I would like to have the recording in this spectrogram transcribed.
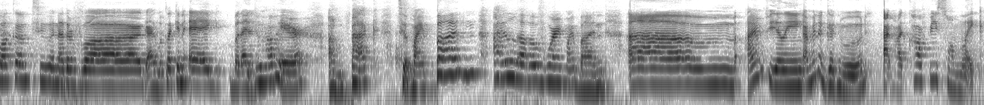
Welcome to another vlog. I look like an egg, but I do have hair. I'm back to my bun. I love wearing my bun. Um, I'm feeling, I'm in a good mood. I've had coffee, so I'm like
